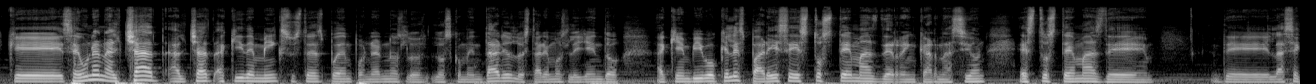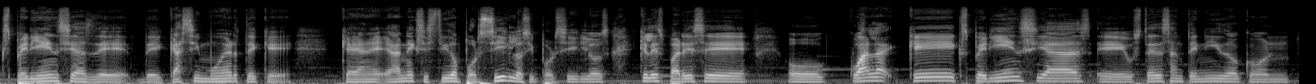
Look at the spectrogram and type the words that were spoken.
que se unan al chat, al chat aquí de Mix, ustedes pueden ponernos los, comentarios, lo estaremos leyendo aquí en vivo. ¿Qué les parece estos temas de reencarnación, estos temas de, de las experiencias de, de casi muerte que, que, han existido por siglos y por siglos? ¿Qué les parece o cuál, qué experiencias eh, ustedes han tenido con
